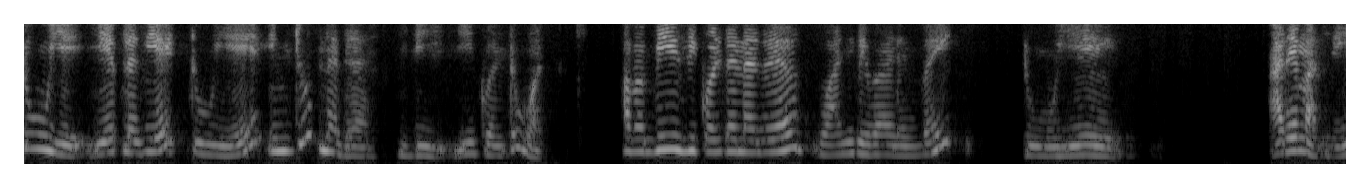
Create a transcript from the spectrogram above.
Two a a plus a two a into என்னது? பி ஈக்குவல் டு ஒன் அப்ப பி இஸ் ஈக்குவல் டு என்னது? One divided by two a அதே மாதிரி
